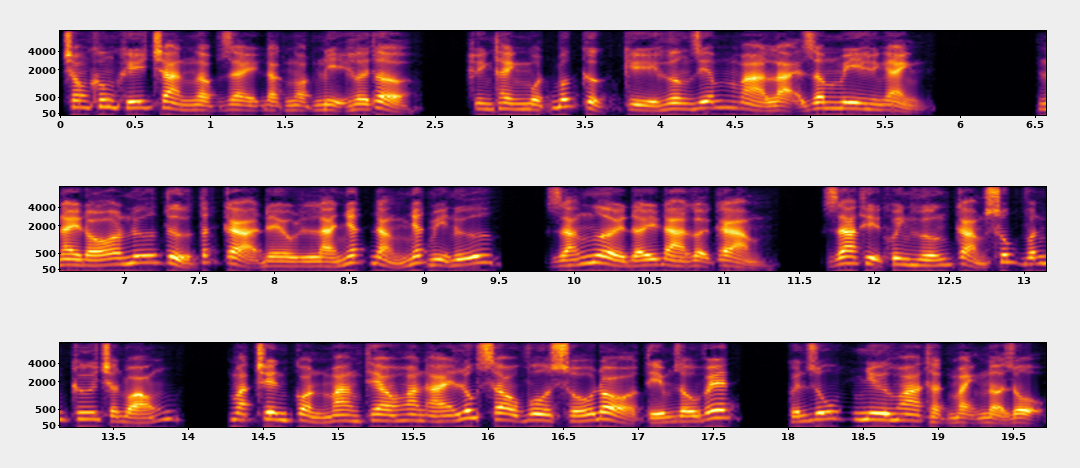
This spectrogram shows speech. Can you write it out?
Trong không khí tràn ngập dày đặc ngọt nị hơi thở, hình thành một bức cực kỳ hương diễm mà lại dâm mi hình ảnh. Này đó nữ tử tất cả đều là nhất đẳng nhất mỹ nữ, dáng người đấy đà gợi cảm, da thịt khuynh hướng cảm xúc vẫn cứ chấn bóng, mặt trên còn mang theo hoan ái lúc sau vô số đỏ tím dấu vết, quyến rũ như hoa thật mạnh nở rộ.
